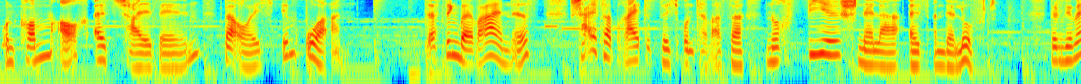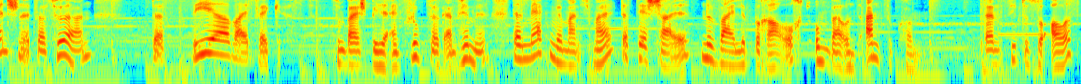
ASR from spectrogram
und kommen auch als Schallwellen bei euch im Ohr an. Das Ding bei Walen ist, Schall verbreitet sich unter Wasser noch viel schneller als an der Luft wenn wir Menschen etwas hören, das sehr weit weg ist, zum Beispiel ein Flugzeug am Himmel, dann merken wir manchmal, dass der Schall eine Weile braucht, um bei uns anzukommen. Dann sieht es so aus,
